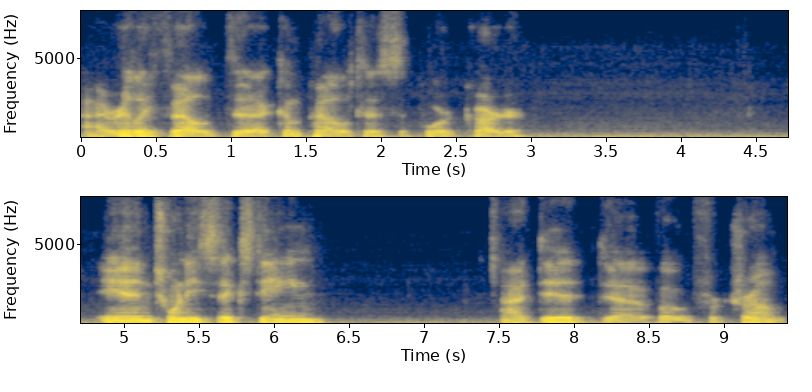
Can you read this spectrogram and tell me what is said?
I really felt uh, compelled to support Carter. In 2016, I did uh, vote for Trump.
